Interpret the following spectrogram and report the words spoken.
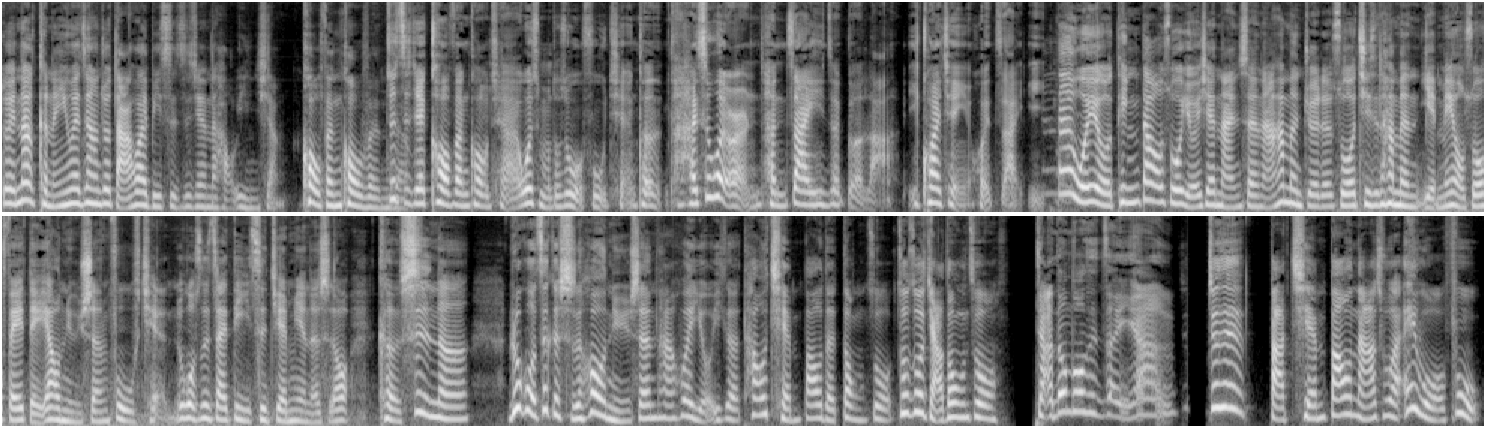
对，那可能因为这样就打坏彼此之间的好印象，扣分扣分，就直接扣分扣起来。为什么都是我付钱？可能还是会有人很在意这个啦，一块钱也会在意。但是我有听到说，有一些男生啊，他们觉得说，其实他们也没有说非得要女生付钱。如果是在第一次见面的时候，可是呢，如果这个时候女生她会有一个掏钱包的动作，做做假动作，假动作是怎样？就是把钱包拿出来，哎、我付。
